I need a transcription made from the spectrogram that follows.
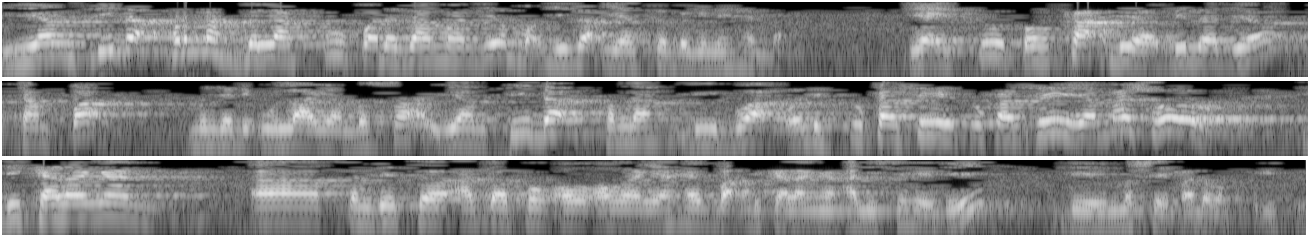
Yang tidak pernah berlaku pada zaman dia Mukjizat yang sebegini hebat Iaitu tongkat dia. Bila dia campak menjadi ular yang besar yang tidak pernah dibuat oleh tukang sihir-tukang sihir yang masyhur di kalangan uh, pendeta ataupun orang-orang yang hebat di kalangan ahli sihir di, di Mesir pada waktu itu.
